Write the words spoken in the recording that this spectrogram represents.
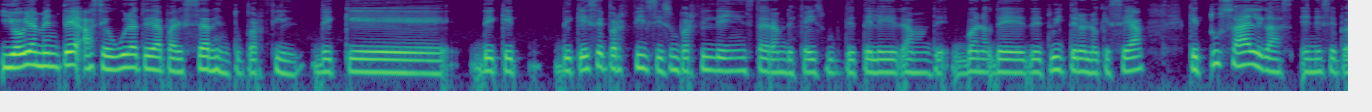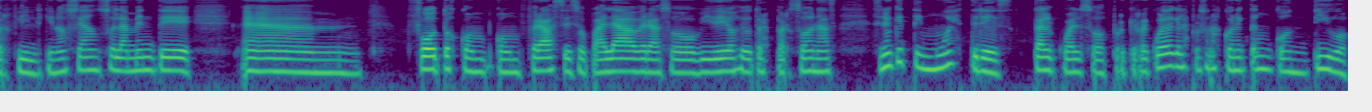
y obviamente asegúrate de aparecer en tu perfil, de que, de que, de que ese perfil, si es un perfil de Instagram, de Facebook, de Telegram, de, bueno, de, de Twitter o lo que sea, que tú salgas en ese perfil, que no sean solamente em, fotos con, frases o palabras o videos de otras personas, sino que te muestres tal cual sos, porque recuerda que las personas conectan contigo,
